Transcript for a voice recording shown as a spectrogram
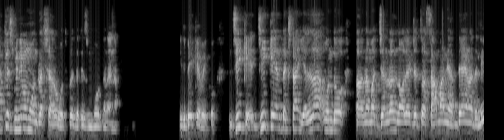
ಅಟ್ಲೀಸ್ಟ್ ಮಿನಿಮಮ್ ಒಂದ್ ಲಕ್ಷ ಯಾರು ಓದ್ಕೊಳ್ಳಿ that is more than enough ಇದು ಬೇಕೇ ಬೇಕು. ಜಿ ಕೆ ಜಿ ಕೆ ಅಂದ ತಕ್ಷಣ ಎಲ್ಲ ಒಂದು ನಮ್ಮ ಜನರಲ್ ನಾಲೆಡ್ಜ್ ಅಥವಾ ಸಾಮಾನ್ಯ ಅಧ್ಯಯನದಲ್ಲಿ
